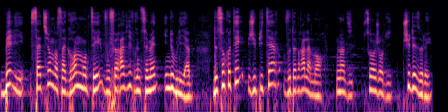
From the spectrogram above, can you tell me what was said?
Bélier, Saturne dans sa grande montée vous fera vivre une semaine inoubliable. De son côté, Jupiter vous donnera la mort. Lundi, soit aujourd'hui. Je suis désolée.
